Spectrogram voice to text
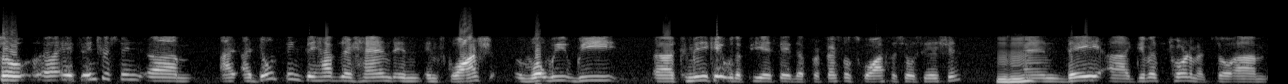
So uh, it's interesting. Um, I, I don't think they have their hand in, in squash. What we we uh, communicate with the PSA, the Professional Squash Association, Mhm. and they uh, give us tournaments. So um,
